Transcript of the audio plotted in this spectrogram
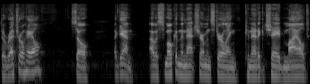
the retrohale. So again, I was smoking the Nat Sherman Sterling Connecticut Shade mild.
